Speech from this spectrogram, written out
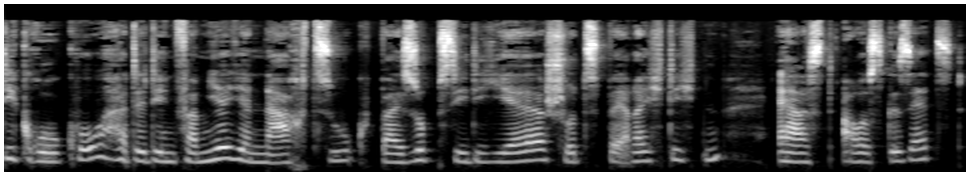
die GroKo hatte den Familiennachzug bei subsidiär Schutzberechtigten erst ausgesetzt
